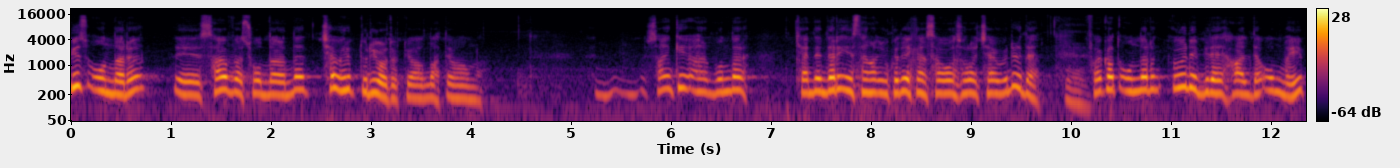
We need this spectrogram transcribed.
Biz onları e, sağ ve sollarında çevirip duruyorduk diyor Allah devamlı. Sanki yani bunlar kendileri insana uykudayken sağa sola çevirir de Evet. fakat onların öyle bir halde olmayıp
